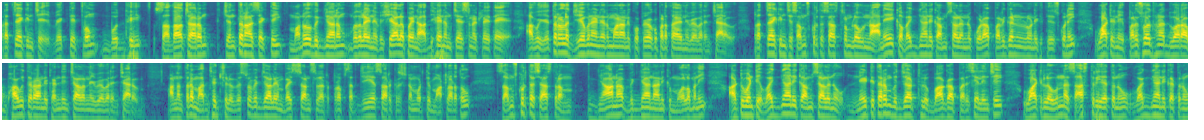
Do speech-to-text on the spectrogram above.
ప్రత్యేకించి వ్యక్తిత్వం బుద్ధి సదాచారం చింతనాశక్తి మనోవిజ్ఞానం మొదలైన విషయాలపైన అధ్యయనం చేసినట్లయితే అవి ఇతరుల జీవన నిర్మాణానికి ఉపయోగపడతాయని వివరించారు. ప్రత్యేకించి సంస్కృత శాస్త్రంలో ఉన్న అనేక వైజ్ఞానిక అంశాలను కూడా పరిగణనలోనికి తీసుకుని వాటిని పరిశోధన ద్వారా భావితరానికి అందించాలని వివరించారు. అనంతరం అధ్యక్షులు విశ్వవిద్యాలయం vice chancellor professor GSR Krishnamurthy మాట్లాడుతూ సంస్కృత శాస్త్రం జ్ఞాన విజ్ఞానానికి మూలమని అటువంటి వైజ్ఞానిక అంశాలను నేటితరం విద్యార్థులు బాగా పరిశీలించి వాటిలో ఉన్న శాస్త్రీయతను వైజ్ఞానికతను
